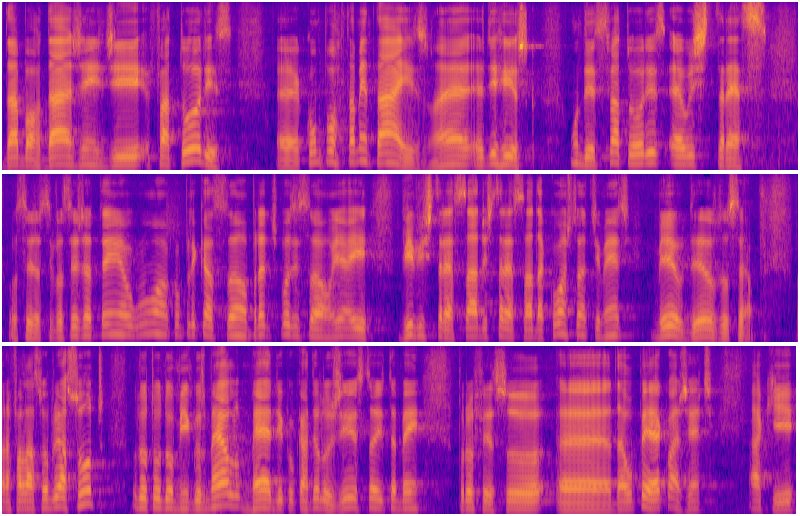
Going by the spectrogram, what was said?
da abordagem de fatores eh, comportamentais é, de risco. Um desses fatores é o estresse. Ou seja, se você já tem alguma complicação, predisposição, e aí vive estressado, estressada constantemente, meu Deus do céu. Para falar sobre o assunto, o doutor Domingos Melo, médico cardiologista e também professor eh, da UPE com a gente aqui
